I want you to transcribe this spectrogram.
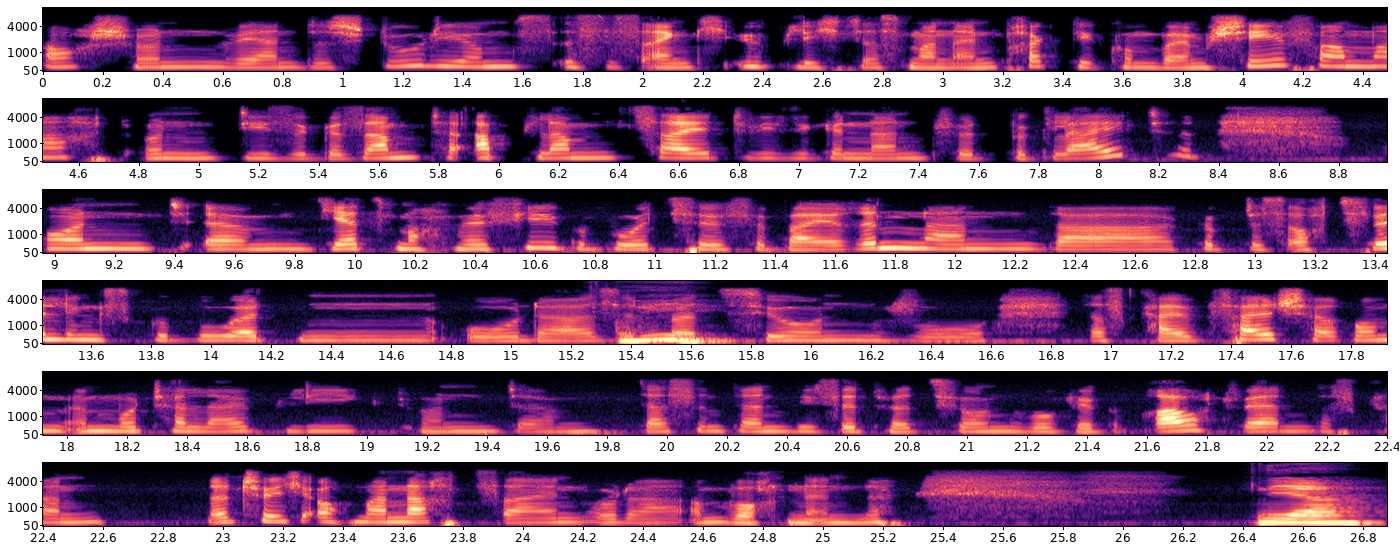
auch schon während des Studiums ist es eigentlich üblich, dass man ein Praktikum beim Schäfer macht und diese gesamte Ablammzeit, wie sie genannt wird, begleitet. Und ähm, jetzt machen wir viel Geburtshilfe bei Rindern. Da gibt es auch Zwillingsgeburten oder Situationen, Ui. wo das Kalb falsch herum im Mutterleib liegt. Und ähm, das sind dann die Situationen, wo wir gebraucht werden. Das kann natürlich auch mal nachts sein oder am Wochenende. Ja,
